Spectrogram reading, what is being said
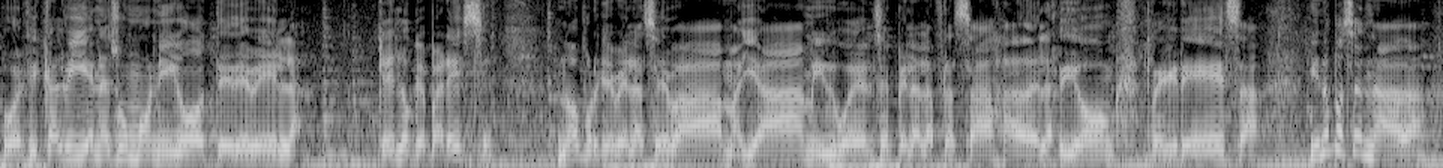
¿O el fiscal Villena es un monigote de Vela? ¿Qué es lo que parece? ¿No? Porque Vela se va a Miami, vuelve, se pela la frazada del avión, regresa. Y no pasa nada.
